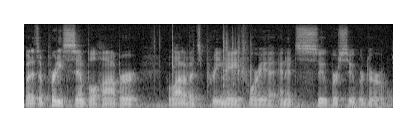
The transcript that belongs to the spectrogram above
but it's a pretty simple hopper. A lot of it's pre-made for you and it's super, super durable.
